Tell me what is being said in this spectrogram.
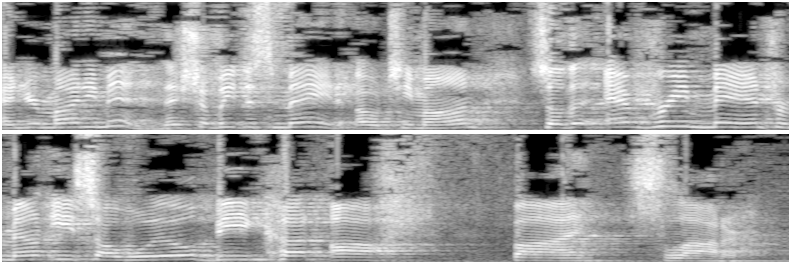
and your mighty men? They shall be dismayed, O Teman, so that every man from Mount Esau will be cut off by slaughter.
